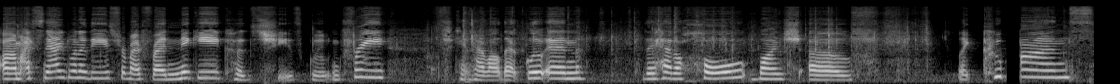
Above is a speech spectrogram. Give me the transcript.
Um, I snagged one of these for my friend Nikki because she's gluten-free. She can't have all that gluten. They had a whole bunch of like coupons,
